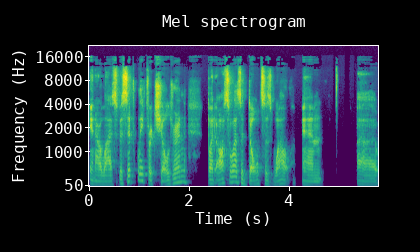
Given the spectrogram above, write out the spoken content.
in our lives, specifically for children, but also as adults as well. And uh,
